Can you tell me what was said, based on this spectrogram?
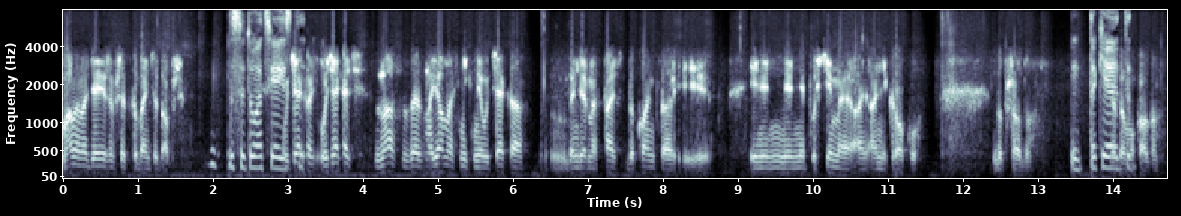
mamy nadzieję, że wszystko będzie dobrze. Sytuacja jest... Uciekać, uciekać z nas, ze znajomych nikt nie ucieka. Będziemy stać do końca i, i nie, nie, nie puścimy ani, ani kroku do przodu. Takie, Wiadomo kogo.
